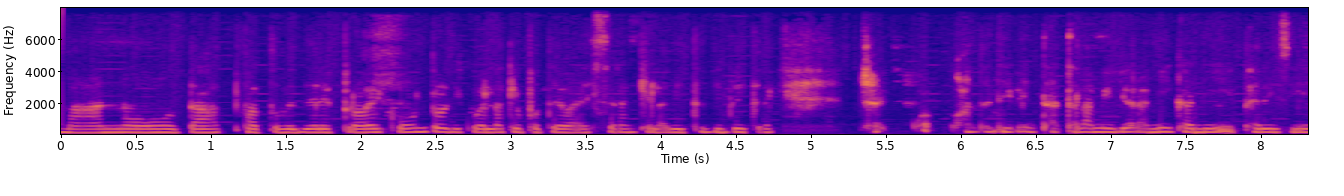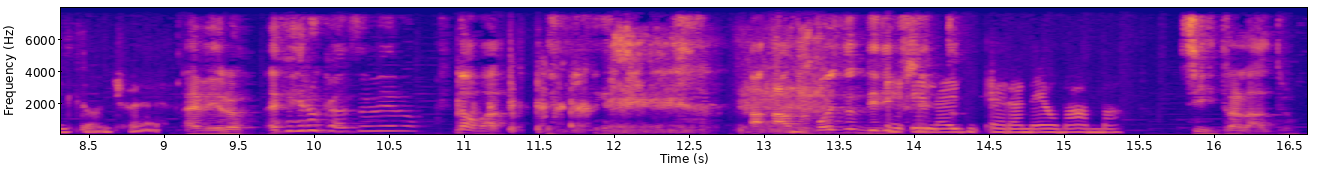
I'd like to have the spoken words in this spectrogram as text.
ma hanno dat- fatto vedere pro e contro di quella che poteva essere anche la vita di Britney. Cioè, qua- quando è diventata la migliore amica di Paris Hilton, cioè... È vero, è vero, cazzo, è vero. No, ma a, a proposito di e, e riflettori, lei era neomamma. sì, tra l'altro.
